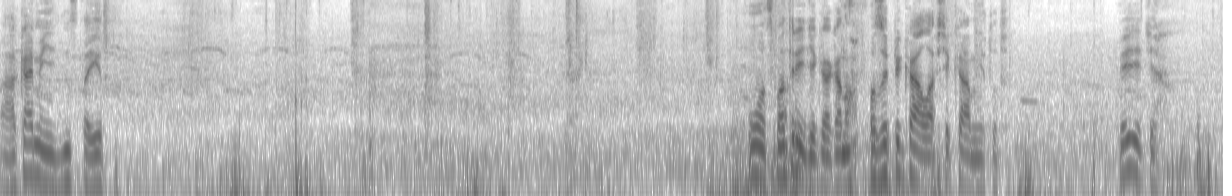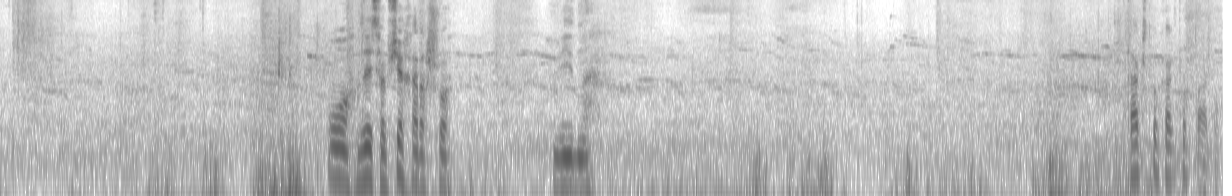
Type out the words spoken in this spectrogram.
а камень один стоит. Вот, смотрите, как оно позапекало все камни тут. Видите? О, здесь вообще хорошо видно. Так что как-то так вот.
